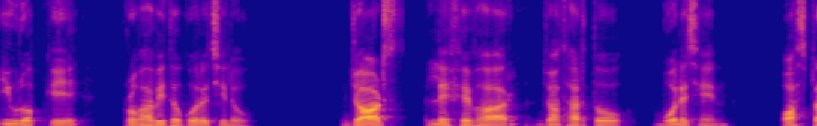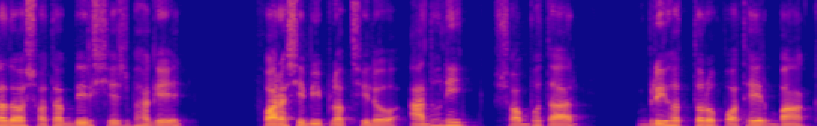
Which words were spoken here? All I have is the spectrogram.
ইউরোপকে প্রভাবিত করেছিল। জর্জ লেফেভার যথার্থ বলেছেন, অষ্টাদশ শতাব্দীর শেষ ভাগে ফরাসি বিপ্লব ছিল আধুনিক সভ্যতার বৃহত্তর পথের বাঁক।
